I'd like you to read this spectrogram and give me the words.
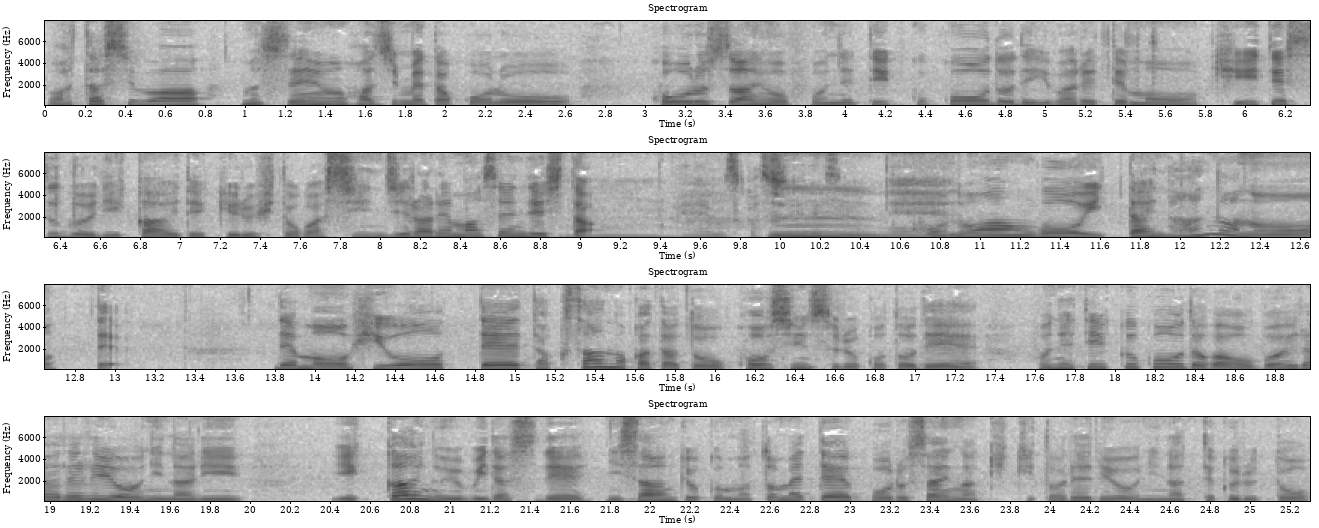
私は無線を始めた頃コールサインをフォネティックコードで言われても聞いてすぐ理解できる人が信じられませんでした、うん、ね、難しいですよね。この暗号一体何なの？って。でも日を追ってたくさんの方と交信することでフォネティックコードが覚えられるようになり1回の呼び出しで23曲まとめてコールサインが聞き取れるようになってくると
